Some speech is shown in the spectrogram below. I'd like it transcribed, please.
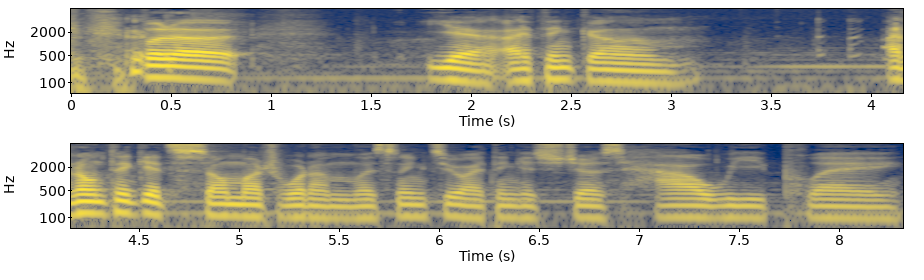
but uh, yeah, I think um, I don't think it's so much what I'm listening to. I think it's just how we play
